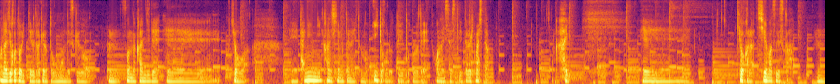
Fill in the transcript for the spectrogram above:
同じことを言ってるだけだと思うんですけど、うん、そんな感じで、えー、今日は、えー、他人に関心を持たない人のいいところというところでお話しさせていただきました。はい。えー、今日から週末ですか。うん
